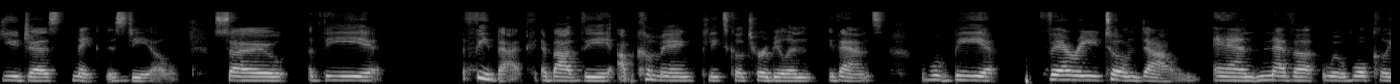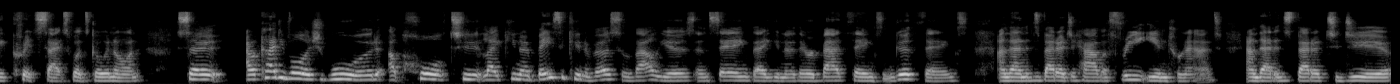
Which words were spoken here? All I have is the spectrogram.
you just make this deal. So the feedback about the upcoming political turbulent events would be very toned down and never will vocally criticize what's going on. So Arkady Volozh would uphold to like, you know, basic universal values and saying that, you know, there are bad things and good things, and then it's better to have a free internet and that it's better to do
